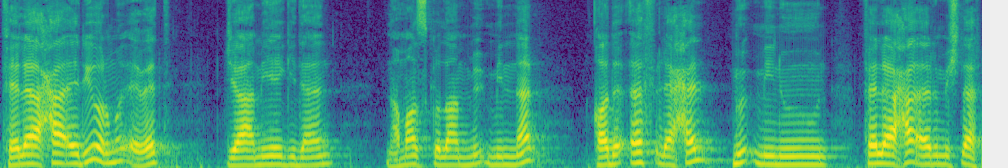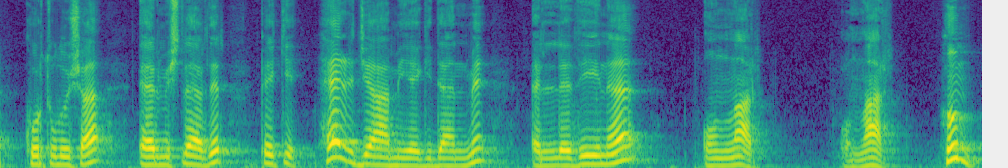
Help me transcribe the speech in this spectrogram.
felaha eriyor mu? Evet. Camiye giden, namaz kılan müminler kad eflehel müminun felaha ermişler, kurtuluşa ermişlerdir. Peki her camiye giden mi? Ellezine onlar, onlar, hum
